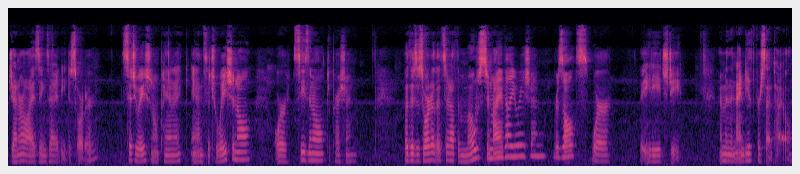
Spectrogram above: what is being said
generalized anxiety disorder, situational panic, and situational or seasonal depression. But the disorder that stood out the most in my evaluation results were the ADHD. I'm in the 90th percentile.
